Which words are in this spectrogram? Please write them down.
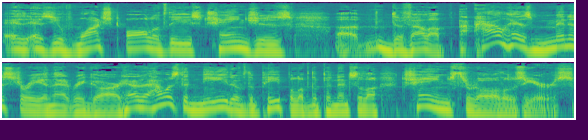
as, as you've watched all of these changes uh, develop, how has ministry in that regard, how, how has the need of the people of the peninsula changed through all those years?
